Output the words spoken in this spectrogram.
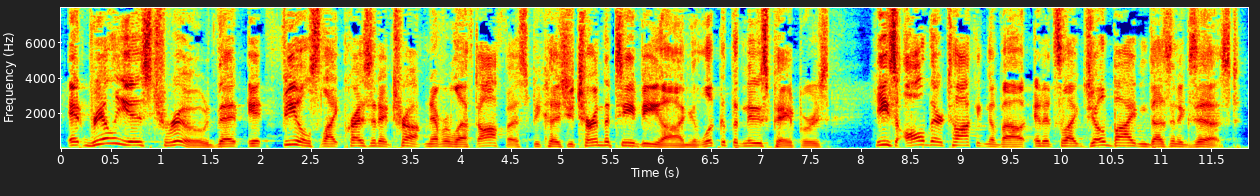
It really is true that it feels like President Trump never left office because you turn the TV on, you look at the newspapers, he's all they're talking about, and it's like Joe Biden doesn't exist.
